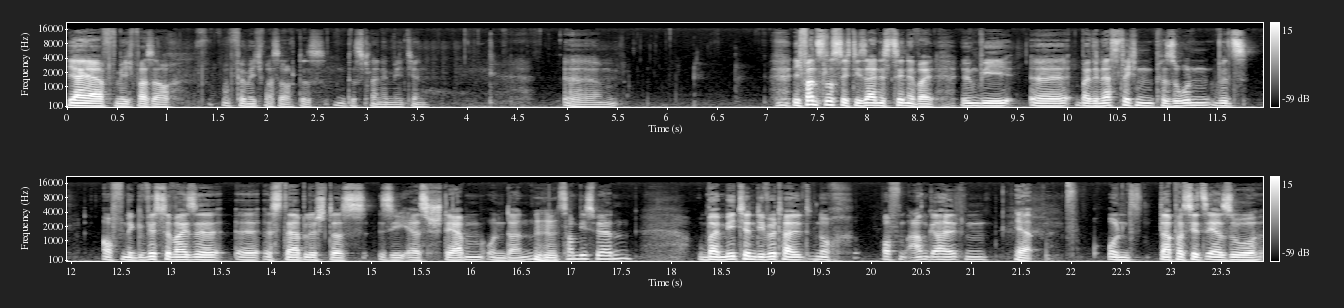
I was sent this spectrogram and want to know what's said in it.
Ja, ja, für mich war es auch, für mich war es auch das, das kleine Mädchen. Ähm, ich fand's lustig, diese eine Szene, weil irgendwie äh, bei den restlichen Personen wird es auf eine gewisse Weise äh, established, dass sie erst sterben und dann mhm. Zombies werden. Und bei Mädchen, die wird halt noch auf dem Arm gehalten. Ja. Und da passiert es eher so.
